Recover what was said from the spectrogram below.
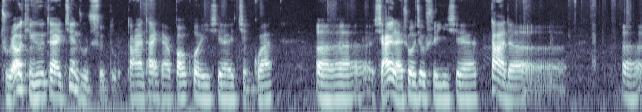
主要停留在建筑尺度，当然它也还包括一些景观，呃，狭义来说就是一些大的。呃，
